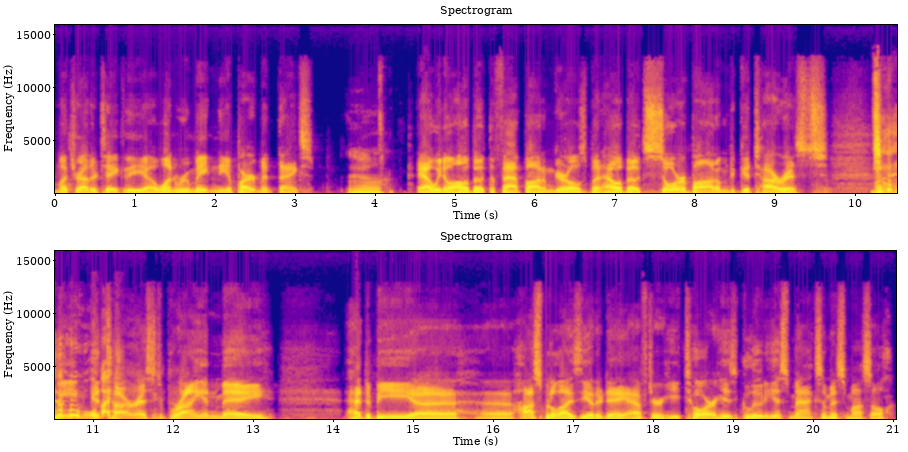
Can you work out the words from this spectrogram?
Much rather take the uh, one roommate in the apartment, thanks. Yeah. Yeah, we know all about the fat bottom girls, but how about sore bottomed guitarists? Queen guitarist Brian May had to be uh, uh, hospitalized the other day after he tore his gluteus maximus muscle.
